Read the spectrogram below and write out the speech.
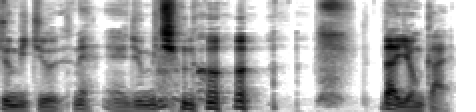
準備中ですね。えー準備中の 第4回。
